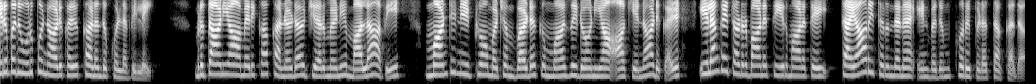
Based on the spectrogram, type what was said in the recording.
இருபது உறுப்பு நாடுகள் கலந்து கொள்ளவில்லை. பிரித்தானியா America Canada Germany Malawi Montenegro மற்றும் வடக்கு மாசிடோனியா ஆகிய நாடுகள் இலங்கை தொடர்பான தீர்மானத்தை தயாரித்திருந்தன என்பதும் குறிப்பிடத்தக்கது.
